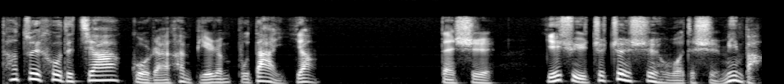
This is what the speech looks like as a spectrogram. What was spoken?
他最后的家果然和别人不大一样。但是，也许这正是我的使命吧。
